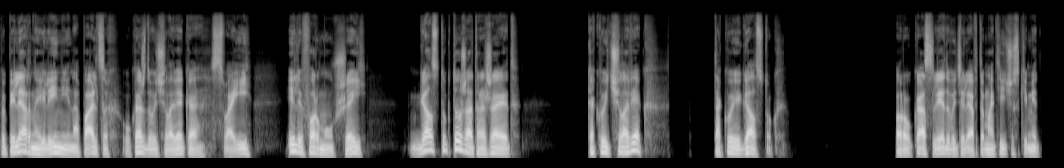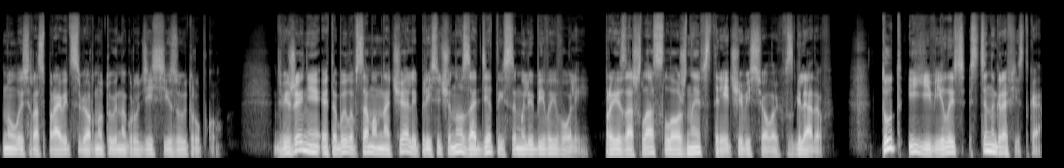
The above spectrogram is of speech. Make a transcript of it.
папиллярные линии на пальцах у каждого человека свои, или форма ушей. Галстук тоже отражает какой человек, такой и галстук. Рука следователя автоматически метнулась расправить свернутую на груди сизую трубку. Движение это было в самом начале пресечено задетой самолюбивой волей. Произошла сложная встреча веселых взглядов. Тут и явилась стенографистка.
